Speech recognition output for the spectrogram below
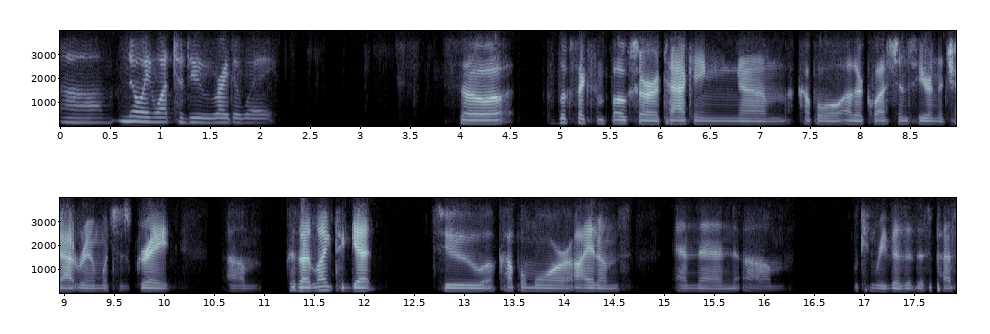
um, knowing what to do right away. So it looks like some folks are attacking um, a couple other questions here in the chat room, which is great. Because I'd like to get to a couple more items, and then um, we can revisit this pest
